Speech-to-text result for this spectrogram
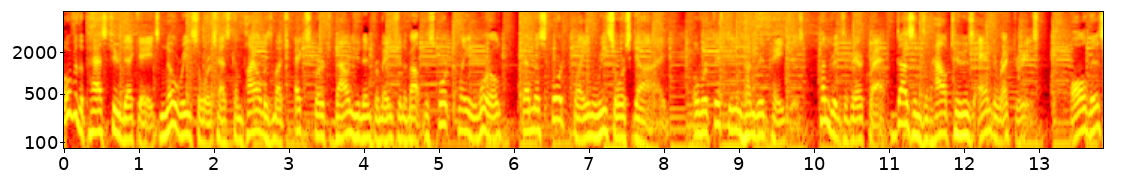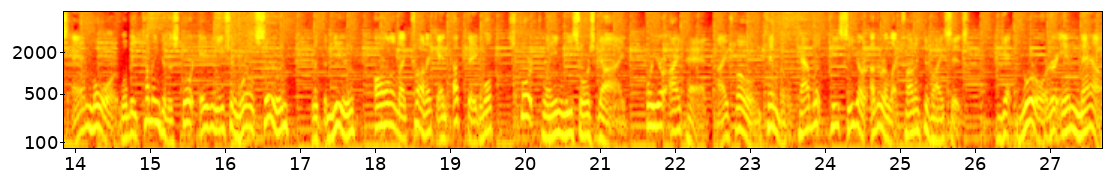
Over the past two decades, no resource has compiled as much expert valued information about the sport plane world than the Sport Plane Resource Guide. Over 1,500 pages, hundreds of aircraft, dozens of how-tos and directories. All this and more will be coming to the sport aviation world soon with the new, all electronic and updatable Sport Plane Resource Guide for your iPad, iPhone, Kindle, tablet, PC, or other electronic devices. Get your order in now.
